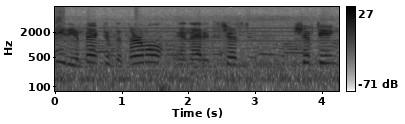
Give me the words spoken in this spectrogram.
See the effect of the thermal and that it's just shifting.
